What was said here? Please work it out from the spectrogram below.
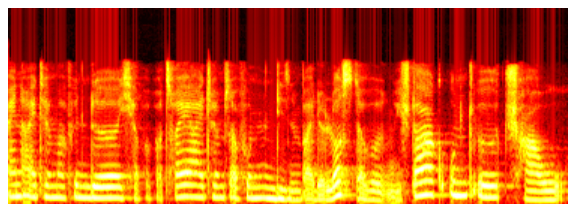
ein Item erfinde. Ich habe aber zwei Items erfunden. Die sind beide lost, aber irgendwie stark. Und äh, ciao.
